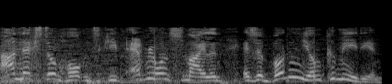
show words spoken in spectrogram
And next up, hoping to keep everyone smiling, is a budding young comedian.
